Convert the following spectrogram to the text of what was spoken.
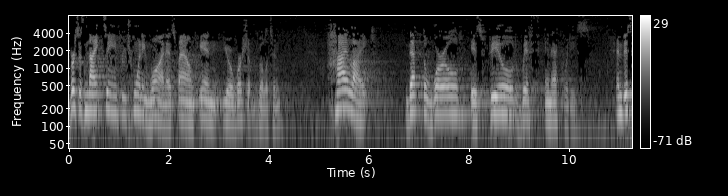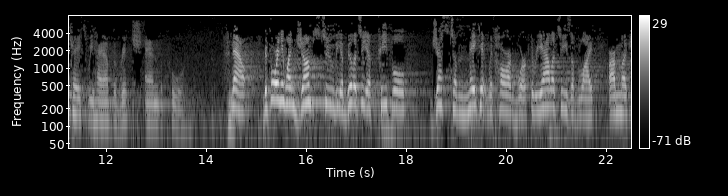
Verses 19 through 21, as found in your worship bulletin, highlight that the world is filled with inequities. In this case, we have the rich and the poor. Now, before anyone jumps to the ability of people just to make it with hard work, the realities of life are much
